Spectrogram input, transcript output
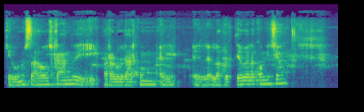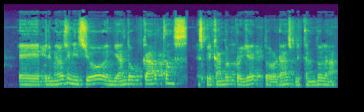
Que uno estaba buscando y, para lograr con el, el, objetivo de la comisión. Eh, primero se inició enviando cartas explicando el proyecto, ¿verdad? Explicando la,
